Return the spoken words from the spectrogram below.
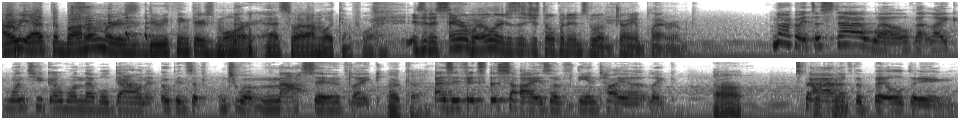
are we at the bottom, or is, do we think there's more? That's what I'm looking for. Is it a stairwell or does it just open into a giant plant room? No, it's a stairwell that, like, once you go one level down, it opens up into a massive, like, Okay. as if it's the size of the entire, like, Oh. span Footprint. of the building.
